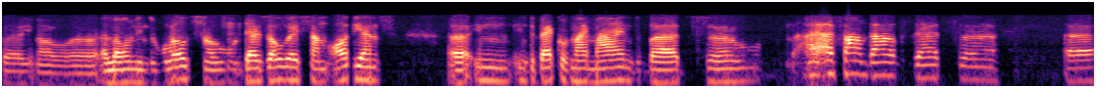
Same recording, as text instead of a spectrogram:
uh, you know, uh, alone in the world. So there's always some audience uh, in in the back of my mind, but uh, I, I found out that uh, uh,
